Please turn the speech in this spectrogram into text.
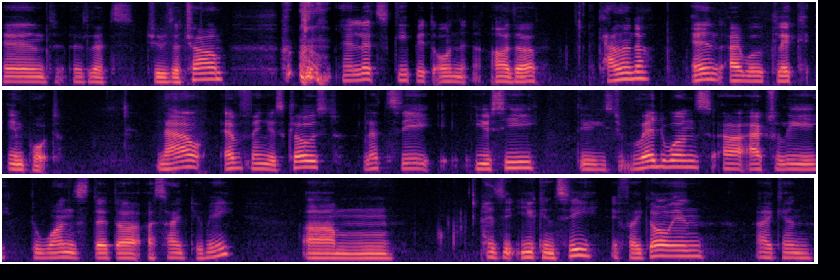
and uh, let's choose a charm. And let's keep it on other calendar. And I will click import. Now everything is closed. Let's see you see these red ones are actually the ones that are assigned to me. Um, as you can see, if I go in, I can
